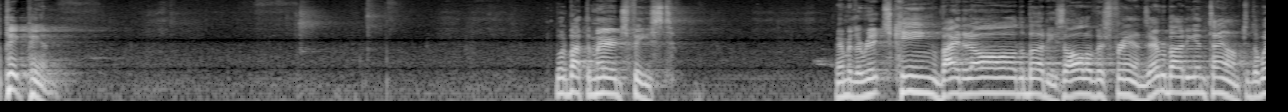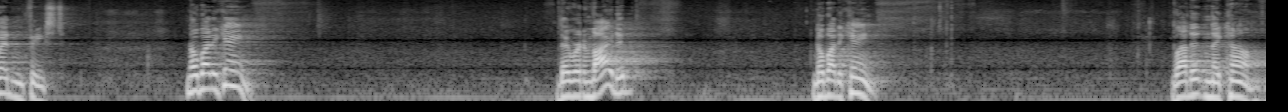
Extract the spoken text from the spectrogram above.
The pig pen. What about the marriage feast? Remember, the rich king invited all the buddies, all of his friends, everybody in town to the wedding feast. Nobody came. They were invited, nobody came. Why didn't they come?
